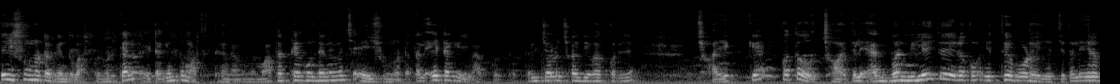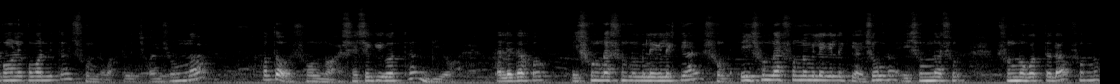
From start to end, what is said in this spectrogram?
এই শূন্যটা কিন্তু ভাগ করবে। কেন? এটা কিন্তু মাথার থেকে নামে না। মাথার থেকে কোনটা নেমেছে? এই শূন্যটা। তাহলে এটাকেই ভাগ করতে হবে। তাহলে চলো ছয় দিয়ে ভাগ করা যায় ছয় একে কত? ছয়। তাহলে একবার নিলেই তো এরকম, এর থেকে বড় হয়ে যাচ্ছে। তাহলে এরকম হলে কমান নিতে হয় শূন্য তাহলে ছয় শূন্য, কত? শূন্য। আর শেষে কী করতে হয়? বিয়োগ। তাহলে দেখো এই শূন্য শূন্য মিলে গেলে কী হয়? শূন্য। এই শূন্য শূন্য মিলে গেলে কী হয়? শূন্য। এই শূন্য শূন্য- করতে দাও, শূন্য।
